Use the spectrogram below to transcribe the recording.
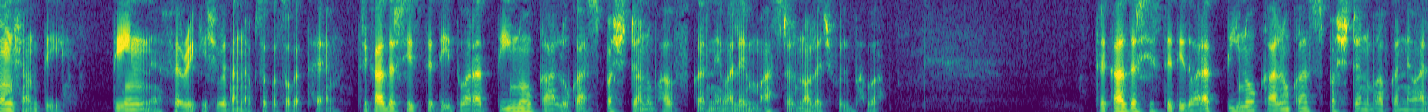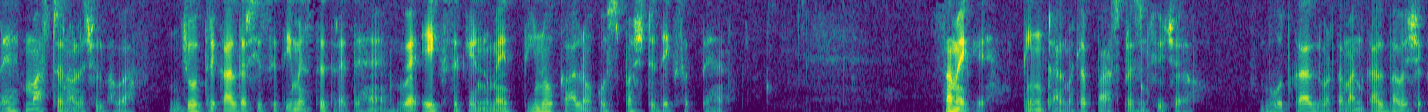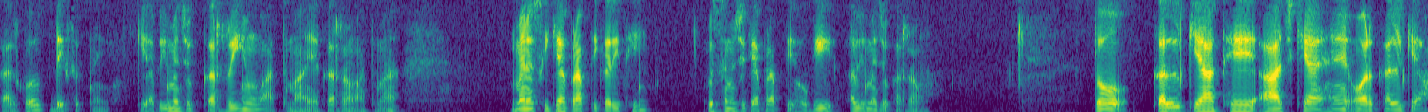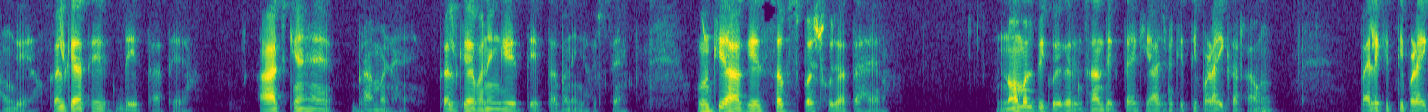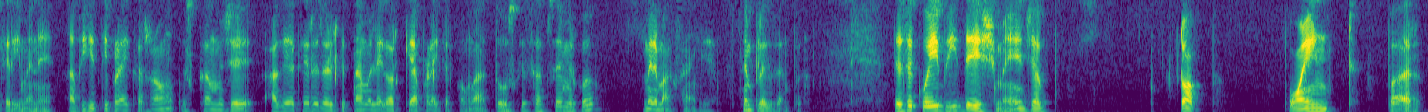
ओम शांति। तीन फरवरी की शिवदान में आप सबका स्वागत है। त्रिकालदर्शी स्थिति द्वारा तीनों कालों का स्पष्ट अनुभव करने वाले मास्टर नॉलेजफुल भव। त्रिकालदर्शी स्थिति द्वारा तीनों कालों का स्पष्ट अनुभव करने वाले मास्टर नॉलेजफुल भव, जो त्रिकालदर्शी स्थिति में स्थित रहते हैं, वह एक सेकेंड में तीनों कालों को स्पष्ट देख सकते हैं। समय के तीन काल मतलब पास्ट प्रेजेंट फ्यूचर भूतकाल वर्तमान काल भविष्य काल को देख सकते हैं। कि अभी मैं जो कर रही हूँ आत्मा या कर रहा हूँ आत्मा, मैंने उसकी क्या प्राप्ति करी थी? उससे मुझे क्या प्राप्ति होगी? अभी मैं जो कर रहा हूँ। तो कल क्या थे? आज क्या हैं? और कल क्या होंगे? कल क्या थे? देवता थे। आज क्या है? ब्राह्मण है। कल क्या बनेंगे? देवता बनेंगे फिर से। उनके आगे सब स्पष्ट हो जाता है। नॉर्मल भी कोई अगर इंसान देखता है कि आज मैं कितनी पढ़ाई कर रहा हूँ पहले कितनी पढ़ाई करी मैंने, अभी कितनी पढ़ाई कर रहा हूँ, उसका मुझे आगे आके रिज़ल्ट कितना मिलेगा और क्या पढ़ाई कर पाऊँगा तो उसके हिसाब से मेरे को, मेरे मार्क्स आएँगे। सिंपल एग्ज़ाम्पल जैसे कोई भी देश में जब टॉप पॉइंट पर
